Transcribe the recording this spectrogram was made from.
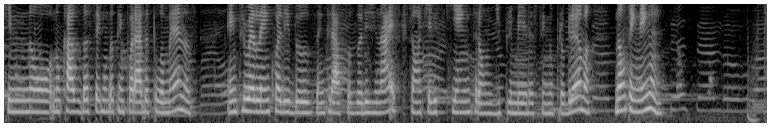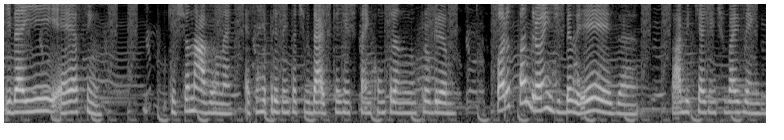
que no, no caso da segunda temporada, pelo menos, entre o elenco ali dos, entre aspas, originais, que são aqueles que entram de primeira assim no programa, não tem nenhum. E daí é assim, questionável, né? Essa representatividade que a gente tá encontrando no programa. Fora os padrões de beleza, sabe? Que a gente vai vendo.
